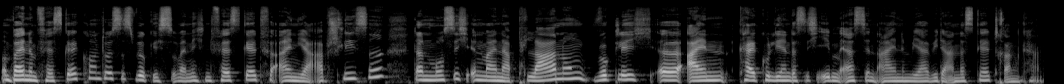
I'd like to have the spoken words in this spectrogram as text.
Und bei einem Festgeldkonto ist es wirklich so, wenn ich ein Festgeld für ein Jahr abschließe, dann muss ich in meiner Planung wirklich äh, einkalkulieren, dass ich eben erst in einem Jahr wieder an das Geld dran kann.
